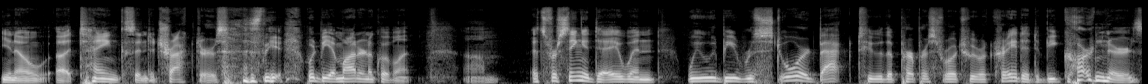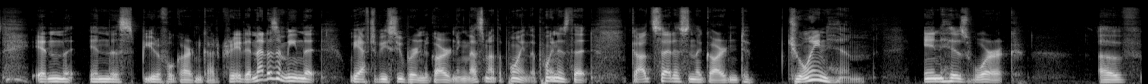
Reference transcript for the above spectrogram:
you know, uh, tanks into tractors the, would be a modern equivalent. Um, it's foreseeing a day when we would be restored back to the purpose for which we were created to be gardeners in the, in this beautiful garden God created. And that doesn't mean that we have to be super into gardening. That's not the point. The point is that God set us in the garden to join Him in His work of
